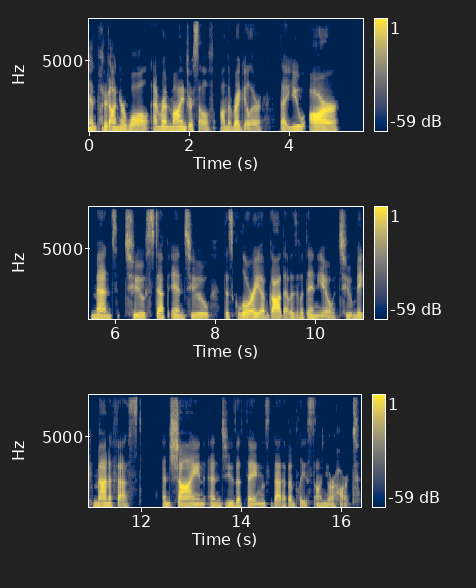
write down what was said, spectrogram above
and put it on your wall and remind yourself on the regular that you are meant to step into this glory of God that was within you to make manifest and shine and do the things that have been placed on your heart.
